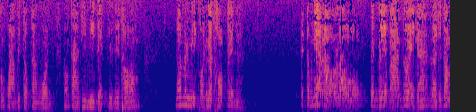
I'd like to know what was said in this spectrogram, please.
ของความวิตกกังวลของการที่มีเด็กอยู่ในท้อง แล้วมันมีผลกระทบด้วยนะไอ้ตรงเนี้ยเราเราเป็นพยาบาลด้วยนะ เราจะต้อง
